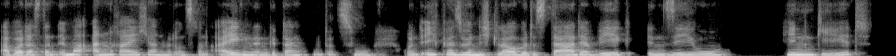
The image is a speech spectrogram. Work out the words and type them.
aber das dann immer anreichern mit unseren eigenen Gedanken dazu. Und ich persönlich glaube, dass da der Weg in SEO hingeht,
